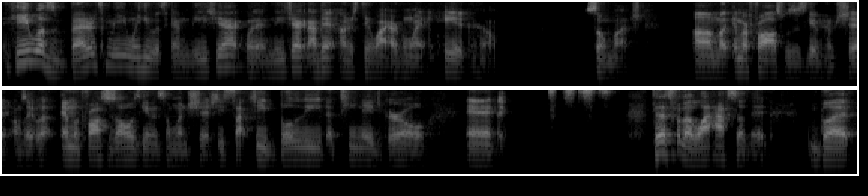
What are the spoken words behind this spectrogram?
he was better to me when he was Amnesiac. When Amnesiac, and I didn't understand why everyone hated him so much. Um, like Emma Frost was just giving him shit. I was like, well, Emma Frost is always giving someone shit. She she bullied a teenage girl, and just for the laughs of it. But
